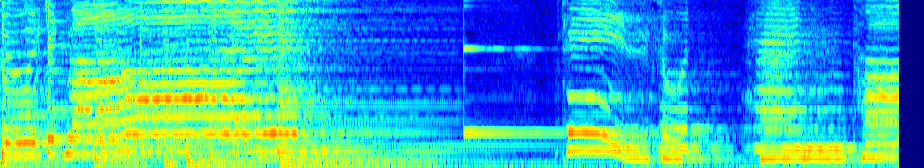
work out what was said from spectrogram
สู่จุดหมายที่สุดแห่งทาง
